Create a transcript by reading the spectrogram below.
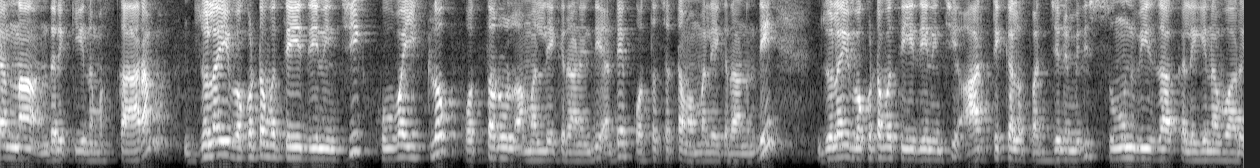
అన్న అందరికీ నమస్కారం. జూలై ఒకటవ తేదీ నుంచి కువైట్లో కొత్త రూల్ అమల్లోకి రానుంది. అంటే కొత్త చట్టం అమల్లోకి రానుంది. జూలై ఒకటవ తేదీ నుంచి ఆర్టికల్ పద్దెనిమిది సూన్ వీసా కలిగిన వారు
